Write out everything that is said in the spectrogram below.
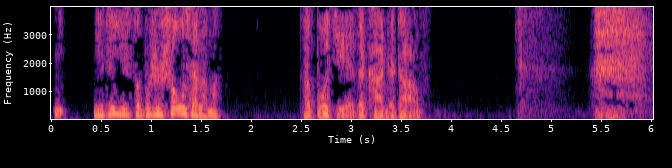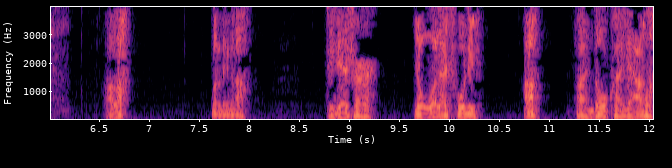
你你这意思不是收下了吗？她不解的看着丈夫。好了。梦玲啊，这件事儿由我来处理啊！饭都快凉了，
